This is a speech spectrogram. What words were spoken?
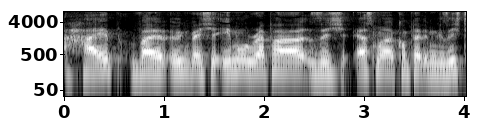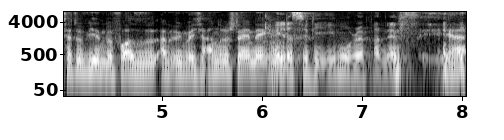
Hype, weil irgendwelche Emo-Rapper sich erstmal komplett im Gesicht tätowieren, bevor sie an irgendwelche andere Stellen denken. Geil, dass du die Emo-Rapper nennst. Ja,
